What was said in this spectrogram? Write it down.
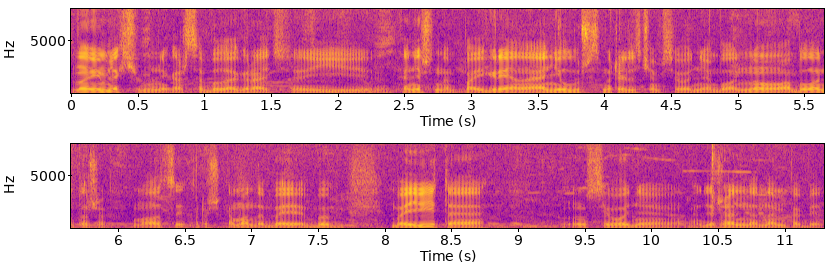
ну, им легче, мне кажется, было играть. И, конечно, по игре они лучше смотрелись, чем сегодня Оболонь. Но Оболонь тоже молодцы, хорошая команда, бо- бо- боевитая. Ну, сегодня одержали над нами победу.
